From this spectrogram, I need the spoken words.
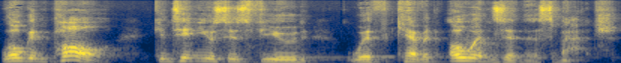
Logan Paul continues his feud with Kevin Owens in this match.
